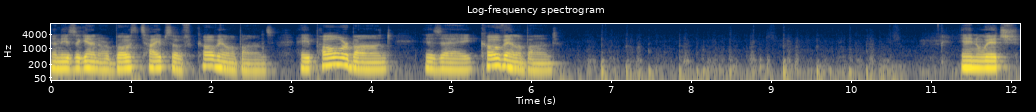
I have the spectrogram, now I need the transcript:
and these again are both types of covalent bonds. A polar bond is a covalent bond in which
